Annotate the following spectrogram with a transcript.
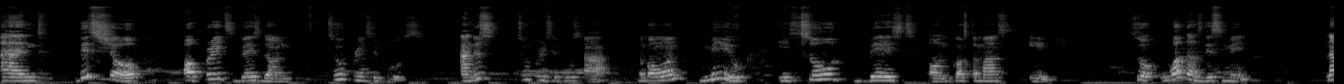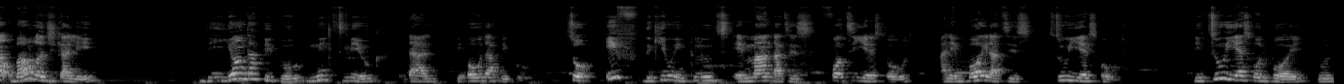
And this shop operates based on two principles. And these two principles are number one, milk is sold based on customers' age. So, what does this mean? Now, biologically, the younger people need milk than the older people. So, if the queue includes a man that is 40 years old and a boy that is 2 years old, the 2 years old boy will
